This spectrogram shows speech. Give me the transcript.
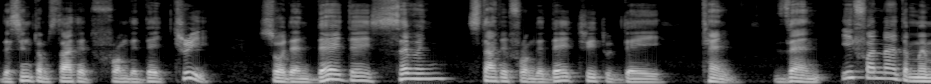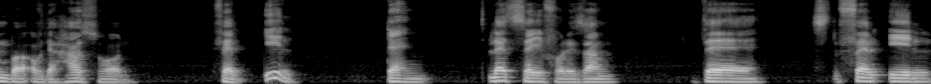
the symptoms started from the day three, so then day day seven started from the day three to day 10. Then, if another member of the household fell ill, then let's say, for example, they fell ill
